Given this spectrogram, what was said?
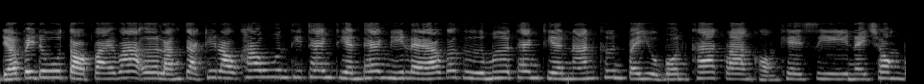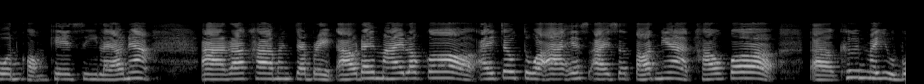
เดี๋ยวไปดูต่อไปว่าเออหลังจากที่เราเข้าหุ้นที่แท่งเทียนแท่งนี้แล้วก็คือเมื่อแท่งเทียนนั้นขึ้นไปอยู่บนค่ากลางของ KC ในช่องบนของ KC แล้วเนี่ย ราคามันจะเบรกเอาได้ไหมแล้วก็ไอ้เจ้าตัว RSI Stop เนี่ยเขาก็ขึ้นมาอยู่บ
